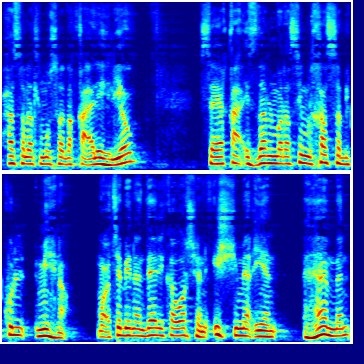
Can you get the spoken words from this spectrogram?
حصلت المصادقة عليه اليوم سيقع إصدار المراسيم الخاصة بكل مهنة. معتبرا ذلك ورشا اجتماعيا هاما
